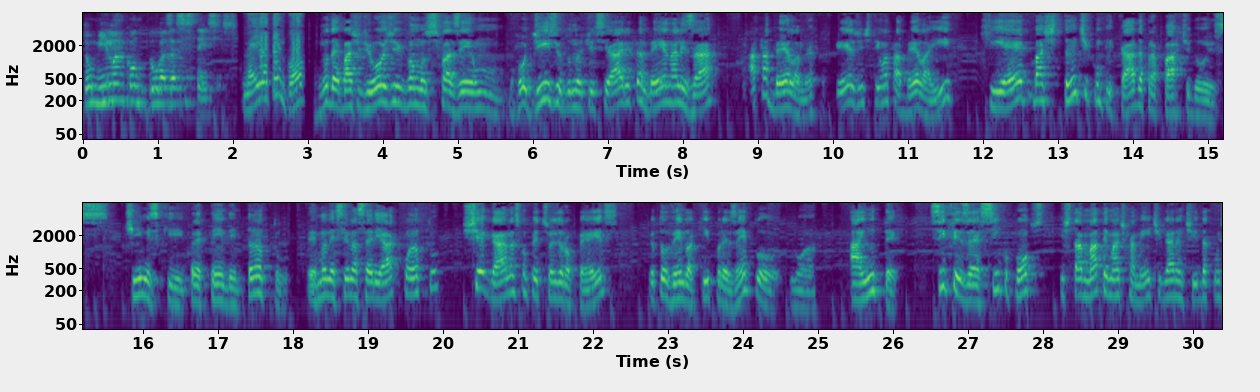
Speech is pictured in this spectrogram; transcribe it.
do Milan com duas assistências. Meio tempo. No debate de hoje, vamos fazer um rodízio do noticiário e também analisar a tabela, né? Porque a gente tem uma tabela aí que é bastante complicada para parte dos times que pretendem tanto permanecer na Série A quanto chegar nas competições europeias. Eu estou vendo aqui, por exemplo, Luan, a Inter, se fizer cinco pontos, está matematicamente garantida com o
